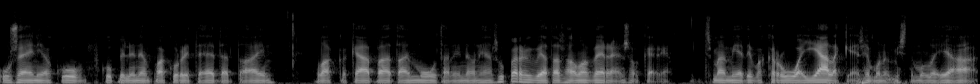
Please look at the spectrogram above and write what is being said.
usein joku kupillinen pakuriteetä tai lakkakääpää tai muuta, niin ne on ihan superhyviä tasaamaan verensokeria. Jos mä mietin vaikka ruoan jälkeen semmoinen, mistä mulle jää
